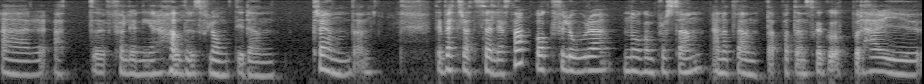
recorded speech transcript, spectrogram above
är att eh, följa ner alldeles för långt i den trenden. Det är bättre att sälja snabbt och förlora någon procent än att vänta på att den ska gå upp. Och det här är ju,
